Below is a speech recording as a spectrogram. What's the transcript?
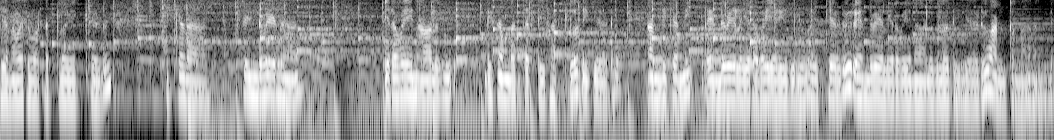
జనవరి ఒకటిలో ఎక్కాడు. ఇక్కడ రెండు వేల ఇరవై నాలుగు డిసెంబర్ థర్టీ ఫస్ట్లో దిగాడు. అందుకని రెండు వేల ఇరవై ఐదులో ఎక్కాడు రెండు వేల ఇరవై నాలుగులో దిగాడు అంటున్నానండి.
